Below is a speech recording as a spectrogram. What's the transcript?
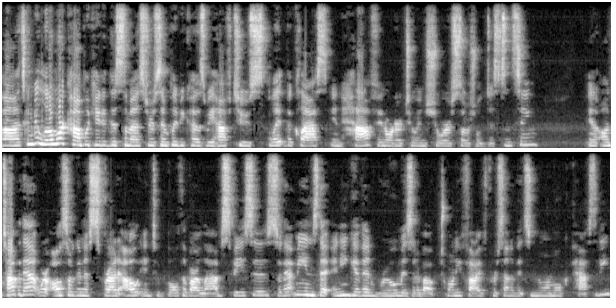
Uh, it's going to be a little more complicated this semester simply because we have to split the class in half in order to ensure social distancing. And on top of that, we're also going to spread out into both of our lab spaces. So that means that any given room is at about 25% of its normal capacity.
